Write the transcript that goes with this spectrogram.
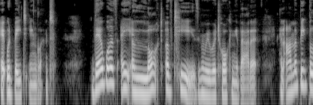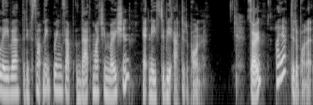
it would be to England. There was a, a lot of tears when we were talking about it, and I'm a big believer that if something brings up that much emotion, it needs to be acted upon. So I acted upon it.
